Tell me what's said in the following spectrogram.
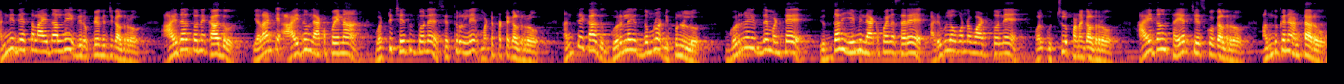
అన్ని దేశాల ఆయుధాలని వీరు ఉపయోగించగలరు. ఆయుధాలతోనే కాదు ఎలాంటి ఆయుధం లేకపోయినా వట్టి చేతులతోనే శత్రుల్ని మట్టపెట్టగలరు. అంతేకాదు గొర్రెల యుద్ధంలో నిపుణులు. గొర్రెల యుద్ధం అంటే యుద్ధాలు ఏమీ లేకపోయినా సరే అడవిలో ఉన్న వాటితోనే వాళ్ళు ఉచ్చులు పనగలరు ఆయుధాలను తయారు చేసుకోగలరు. అందుకనే అంటారు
